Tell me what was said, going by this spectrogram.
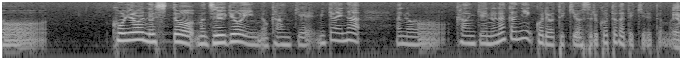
そして、relationship. 雇用主と、まあ、従業員の関係みたいなあの関係の中にこれを適用することができると思います。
